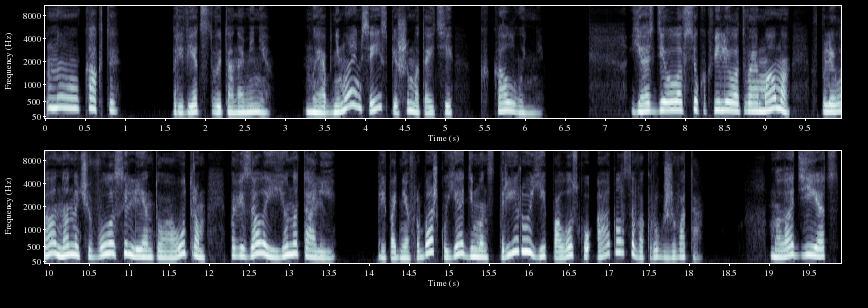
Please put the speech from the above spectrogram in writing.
Ну, как ты?» Приветствует она меня. Мы обнимаемся и спешим отойти к колонне. Я сделала все, как велела твоя мама, вплела на ночь волосы ленту, а утром повязала ее на талии. Приподняв рубашку, я демонстрирую ей полоску атласа вокруг живота. «Молодец!»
